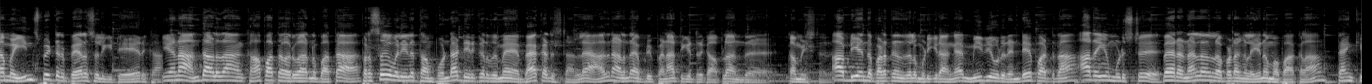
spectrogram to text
நம்ம இன்ஸ்பெக்டர் பேரை சொல்லிக்கிட்டே இருக்கான். ஏன்னா அந்த ஆளு தான் காப்பாத்த வருவார்னு பார்த்தா பிரசவ வழியில தான் பொண்டாட்டி இருக்கிறதுமே பேக் அடிச்சிட்டான்ல அதனால தான் இப்படி பெணாத்திக்கிட்டு இருக்காப்ல அந்த கமிஷனர் அப்படியே அந்த படத்தை இதுல முடிக்கிறாங்க. மீதி ஒரு ரெண்டே பாட்டு தான். அதையும் முடிச்சுட்டு வேற நல்ல நல்ல படங்களையும் நம்ம பார்க்கலாம். தேங்க்யூ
